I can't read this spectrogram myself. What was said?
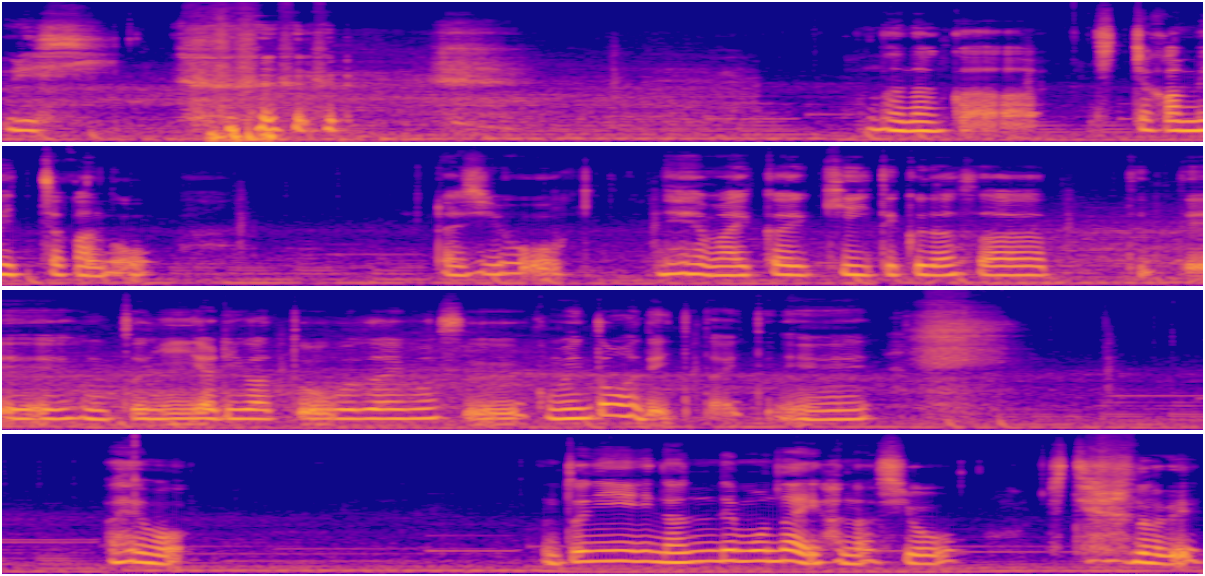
嬉しい。こんななんか、ちっちゃかめっちゃかのラジオをね、毎回聞いてくださってて、本当にありがとうございます。コメントまでいただいてね。あでも本当に何でもない話をしてるので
